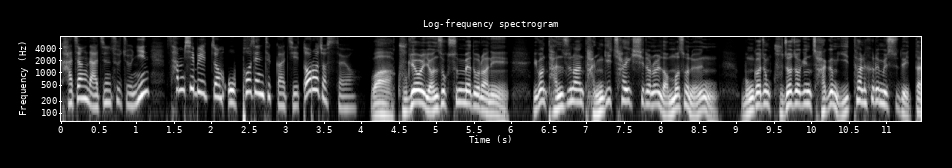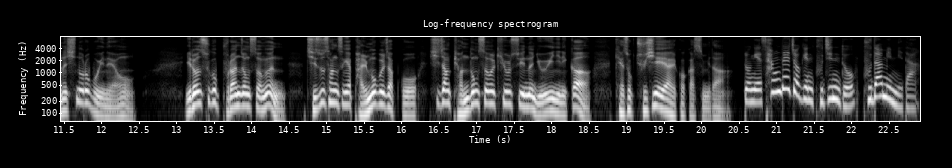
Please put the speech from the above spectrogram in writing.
가장 낮은 수준인 31.5%까지 떨어졌어요. 와, 9개월 연속 순매도라니 이건 단순한 단기 차익 실현을 넘어서는 뭔가 좀 구조적인 자금 이탈 흐름일 수도 있다는 신호로 보이네요. 이런 수급 불안정성은 지수 상승의 발목을 잡고 시장 변동성을 키울 수 있는 요인이니까 계속 주시해야 할 것 같습니다. 의 상대적인 부진도 부담입니다.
